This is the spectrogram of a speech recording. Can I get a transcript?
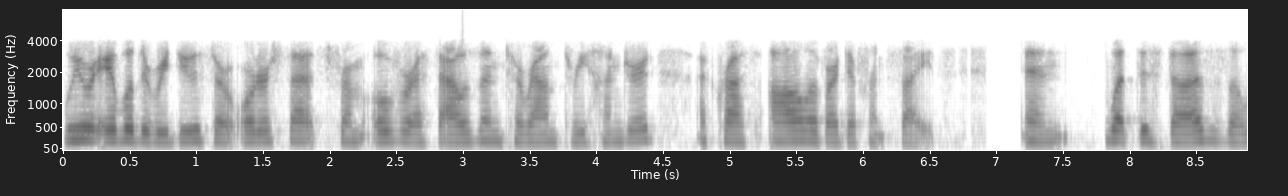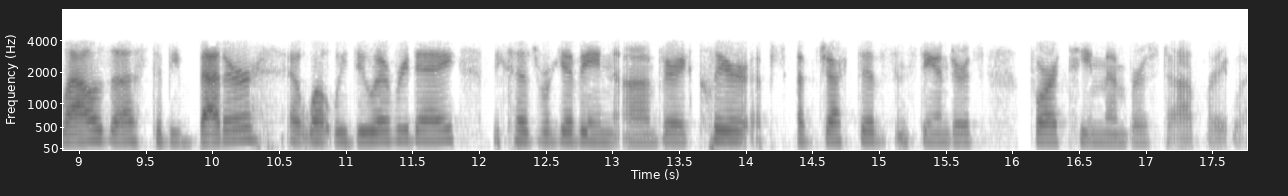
we were able to reduce our order sets from over a thousand to around 300 across all of our different sites. And what this does is allows us to be better at what we do every day because we're giving uh, very clear ob- objectives and standards for our team members to operate with.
